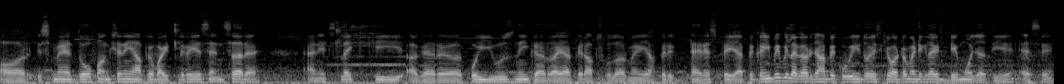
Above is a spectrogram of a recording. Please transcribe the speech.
और इसमें दो फ़ंक्शन है, यहाँ पे वाइट कलर का ये सेंसर है। एंड इट्स लाइक कि अगर कोई यूज़ नहीं कर रहा या फिर आप सोलर में या फिर टेरेस पे या फिर कहीं पे भी लगा और जहाँ पे कोई नहीं तो इसकी ऑटोमेटिक लाइट डिम हो जाती है, ऐसे।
